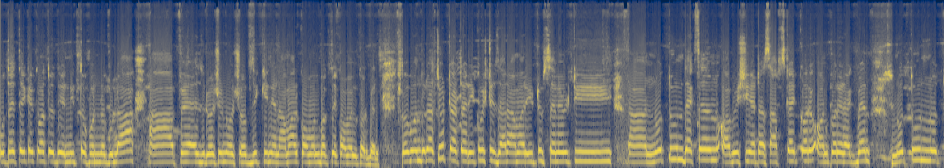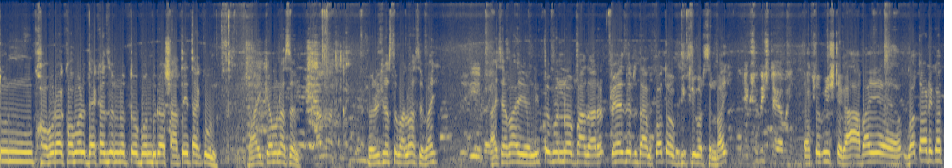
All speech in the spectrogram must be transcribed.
কোথায় থেকে কত দিয়ে নিত্য পণ্যগুলা আহ, পেঁয়াজ রসুন ও সবজি কিনেন আমার কমেন্ট বক্সে কমেন্ট করবেন। তো বন্ধুরা ছোট্ট একটা রিকোয়েস্ট যারা আমার ইউটিউব চ্যানেলটি নতুন দেখছেন অবশ্যই এটা সাবস্ক্রাইব করে অন করে রাখবেন। নতুন নতুন খবরাখবর দেখার জন্য তো বন্ধুরা সাথে থাকুন। ভাই কেমন আছেন? শরীর স্বাস্থ্য ভালো আছে ভাই? আচ্ছা ভাই নিত্যপণ্য বাজার পেঁয়াজের দাম কত বিক্রি করছেন ভাই? একশো বিশ টাকা ভাই। একশো বিশ টাকা। আর ভাই গত আটে কত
